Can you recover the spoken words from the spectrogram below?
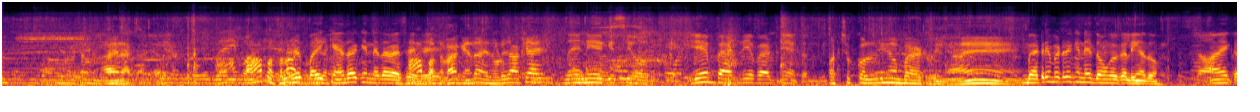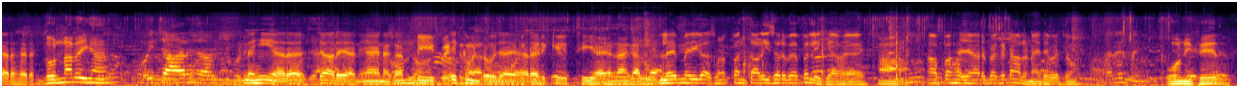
ਆਏ ਨਾ ਕਰ ਯਾਰ ਆਹ ਪਤਲਾ ਇਹ ਬਾਈ ਕਹਿੰਦਾ ਕਿੰਨੇ ਦਾ ਵੈਸੇ ਇਹ ਪਤਲਾ ਕਹਿੰਦਾ ਇਹ ਥੋੜਾ ਜਾ ਕੇ ਆਏ ਨਹੀਂ ਨਹੀਂ ਇਹ ਕਿਸੇ ਹੋਰ ਇਹ ਬੈਟਰੀ ਬੈਟਰੀਆਂ ਕਰ ਅੱਛਾ ਕੱਲੀਆਂ ਬੈਟਰੀਆਂ ਐ ਬੈਟਰੀ ਬੈਟਰੀ ਕਿੰਨੇ ਦਊਂਗਾ ਕੱਲੀਆਂ ਤੋਂ ਐਂ ਕਰ ਫਿਰ। ਦੋਨਾਂ ਦੇ ਹੀ ਹਾਂ। ਕੋਈ 4000 ਨਹੀਂ ਯਾਰ 4000 ਨਹੀਂ ਐਂ ਨਾ ਕਰ ਤੂੰ। ਮੁੰਡੀ ਪਿੱਟ ਇੱਕ ਮਿੰਟ ਹੋ ਜਾ ਯਾਰ। ਕੇ ਉੱਥੇ ਹੀ ਆ ਜਾਣਾ ਗੱਲ। ਲੈ ਮੇਰੀ ਗੱਲ ਸੁਣ 4500 ਰੁਪਏ ਪਰ ਲਿਖਿਆ ਹੋਇਆ ਹੈ ਹਾਂ। ਆਪਾਂ 1000 ਰੁਪਏ ਘਟਾ ਲੈਣਾ ਇਹਦੇ ਵਿੱਚੋਂ। ਉਹ ਨਹੀਂ ਫੇਰ।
